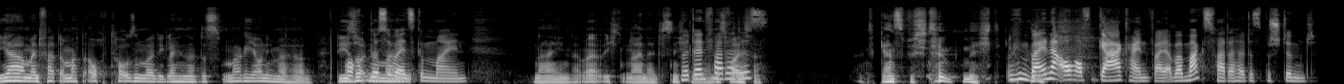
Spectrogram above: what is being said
Ja, mein Vater macht auch tausendmal die gleichen Sachen. Das mag ich auch nicht mehr hören. Die Och, sollten das ist aber jetzt gemein. Nein, aber ich, nein, nein, das ist nicht Hört dein gemein, Vater weiß das? er. Ganz bestimmt nicht. Beinahe auch auf gar keinen Fall. Aber Max Vater hört das bestimmt.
